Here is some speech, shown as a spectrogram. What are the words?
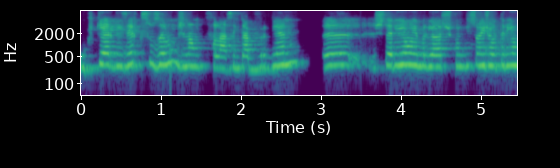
O que quer dizer que se os alunos não falassem cabo-verdiano, uh, estariam em melhores condições ou teriam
